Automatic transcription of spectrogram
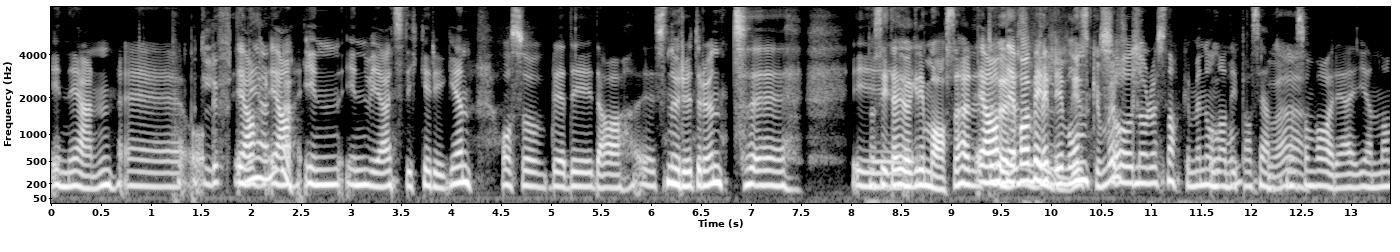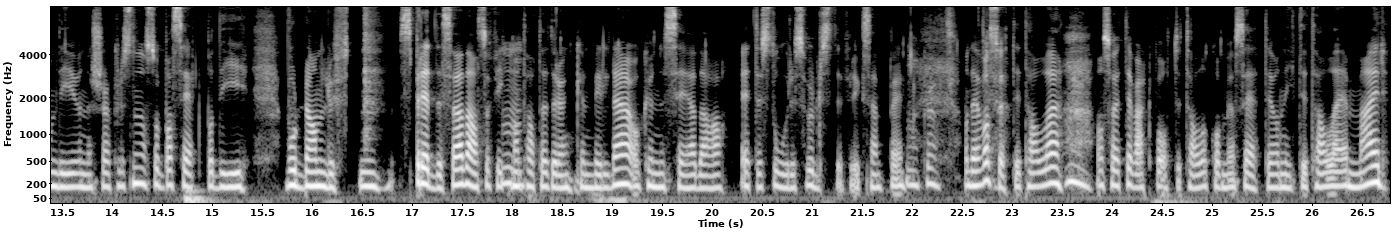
inn i hjernen. Eh, Pumpet luft inn ja, i hjernen, Ja, inn, inn via et stikk i ryggen. Og så ble de da eh, snurret rundt. Eh, i, Nå sitter jeg og gjør grimase her. ja, det var veldig, vondt. skummelt. Og når du snakker med noen av de pasientene som var gjennom de undersøkelsene, og så basert på de, hvordan luften spredde seg, da, så fikk man Mm. tatt et røntgenbilde og kunne se da etter store svulster, f.eks. Okay. Og det var 70-tallet. Og så etter hvert på 80-tallet kom jo CT og 90-tallet MR.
